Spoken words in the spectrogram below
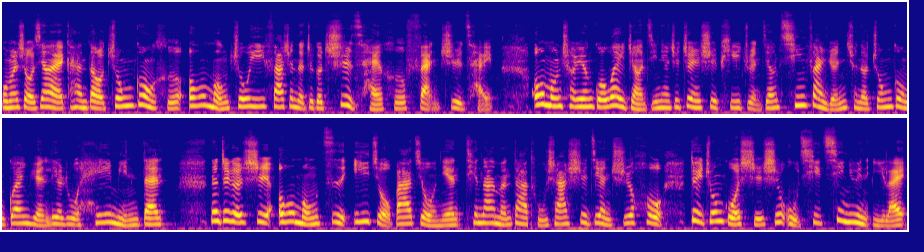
我们首先来看到中共和欧盟周一发生的这个制裁和反制裁。欧盟成员国外长今天是正式批准将侵犯人权的中共官员列入黑名单。那这个是欧盟自一九八九年天安门大屠杀事件之后对中国实施武器禁运以来，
